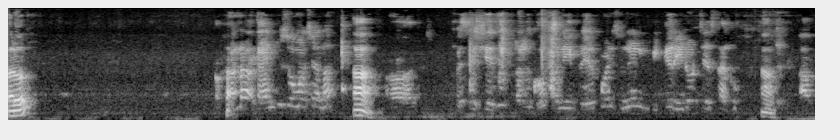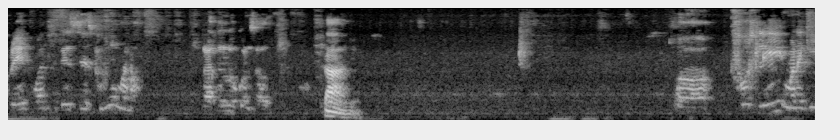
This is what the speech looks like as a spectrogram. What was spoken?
హలో? అన్న థ్యాంక్ యూ సో మచ్ అన్న. ఆ, మెసేజ్ చేసినందుకు కొన్ని ప్రేయర్ పాయింట్స్ ఉన్నాయి నేను బిగ్గా రీడ్ అవుట్ చేస్తాను. ఆ, ప్రేయర్ పాయింట్స్ బేస్ చేసుకుని మనం ప్రార్థనలో కొనసాగుతాం. ఆ, ఫస్ట్లీ మనకి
